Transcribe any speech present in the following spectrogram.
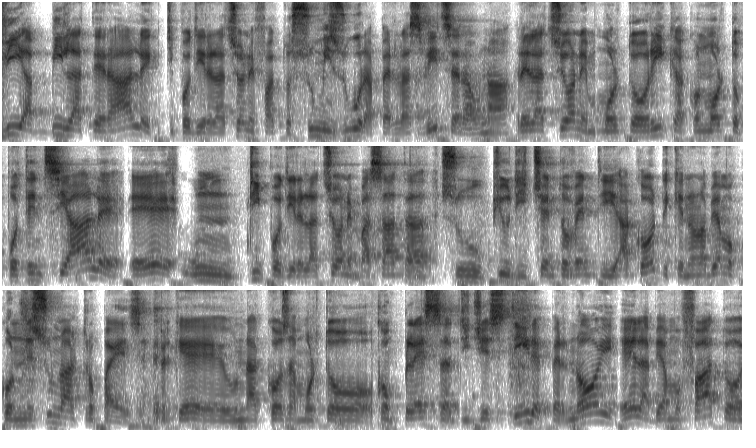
via bilaterale, tipo di relazione fatto su misura per la Svizzera, una relazione molto ricca con molto potenziale e un tipo di relazione basata su più più di 120 accordi che non abbiamo con nessun altro paese perché è una cosa molto complessa di gestire per noi e l'abbiamo fatto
